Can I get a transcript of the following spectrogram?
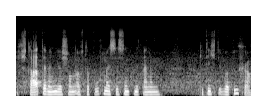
ich starte, wenn wir schon auf der Buchmesse sind, mit einem Gedicht über Bücher.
